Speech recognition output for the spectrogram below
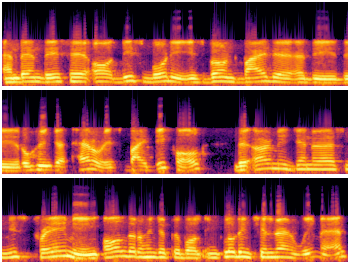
and then they say, "Oh, this body is burned by the the, the Rohingya terrorists." By default, the army generals misframing all the Rohingya people, including children women,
